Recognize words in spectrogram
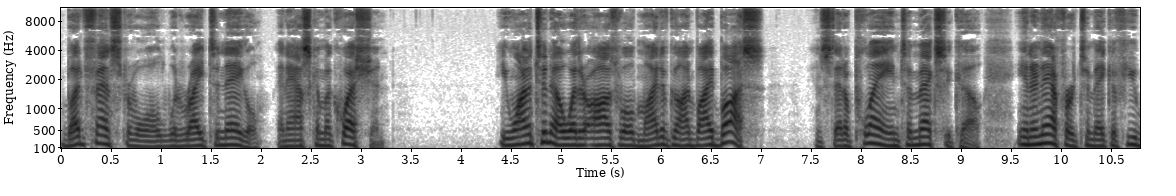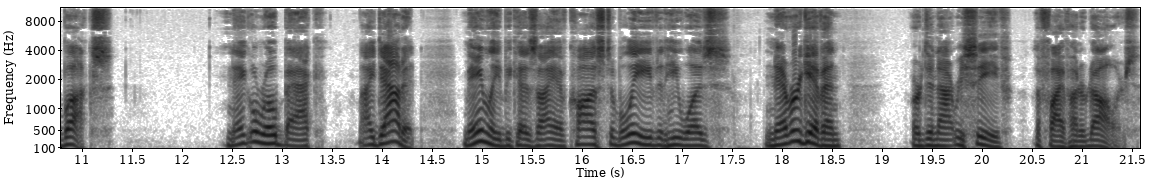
Bud Fensterwald would write to Nagell and ask him a question. He wanted to know whether Oswald might have gone by bus instead of plane to Mexico in an effort to make a few bucks. Nagell wrote back, I doubt it, mainly because I have cause to believe that he was never given or did not receive the $500.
